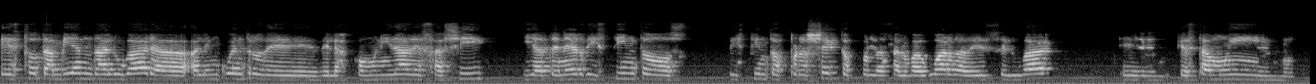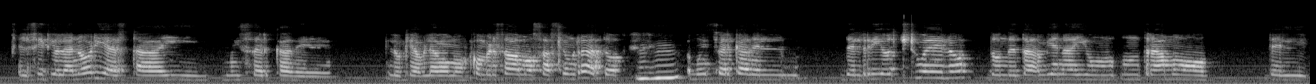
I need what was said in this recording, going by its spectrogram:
esto también da lugar al encuentro de, las comunidades allí y a tener distintos, distintos proyectos por la salvaguarda de ese lugar, eh, que está muy, el sitio La Noria está ahí muy cerca de, lo que hablábamos, conversábamos hace un rato, muy cerca del, del, río Chuelo, donde también hay un, tramo del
